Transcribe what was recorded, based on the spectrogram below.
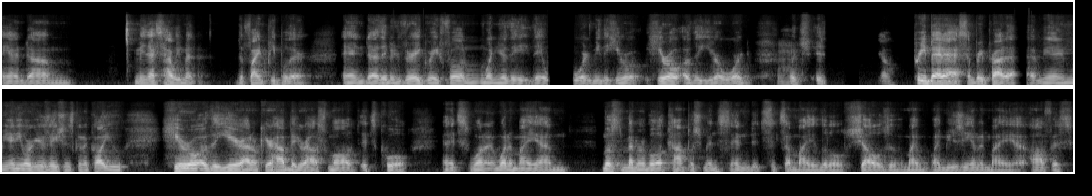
and um I mean, that's how we met the fine people there, and uh, they've been very grateful. And one year they they awarded me the hero hero of the year award, mm-hmm. which is you know pretty badass. I'm very proud of that. I mean, I mean any organization is going to call you hero of the year. I don't care how big or how small. It's cool, and it's one of one of my um, most memorable accomplishments, and it sits on my little shelves of my my museum in my uh, office.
